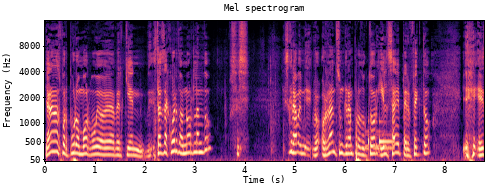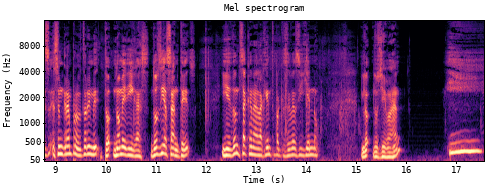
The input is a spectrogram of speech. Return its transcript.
Ya nada más por puro humor voy a ver, quién. ¿Estás de acuerdo, no, Orlando? Es, es grave. Orlando es un gran productor y él sabe perfecto es, un gran productor y no me digas, dos días antes, ¿y de dónde sacan a la gente para que se vea así lleno? ¿Los llevan? Y...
